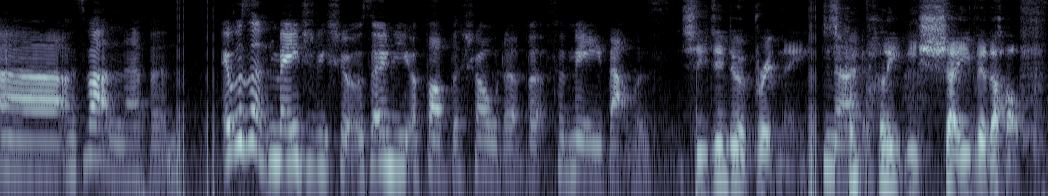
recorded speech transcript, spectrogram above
Uh, I was about 11. It wasn't majorly short, it was only above the shoulder, but for me, that was. So you didn't do a Britney, just No. completely shave it off.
